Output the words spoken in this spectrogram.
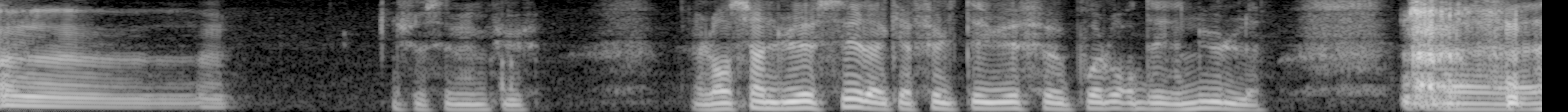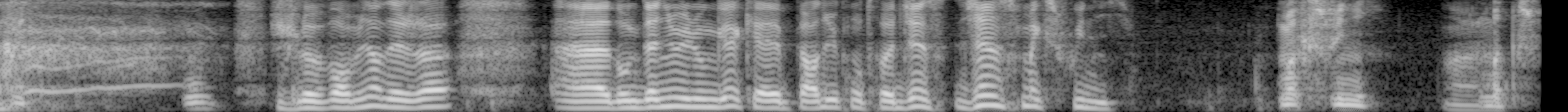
Euh... Je sais même plus. L'ancien de l'UFC là qui a fait le TUF poids lourd des nuls. Euh, je le vends bien déjà. Euh, donc Daniel Ilunga qui avait perdu contre James, James McSweeney. McSweeney. Max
